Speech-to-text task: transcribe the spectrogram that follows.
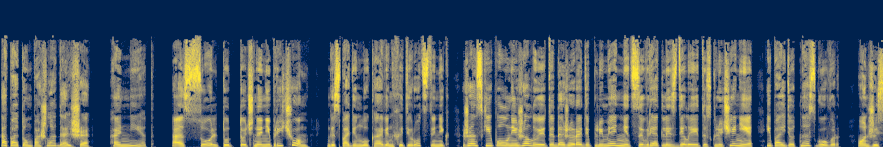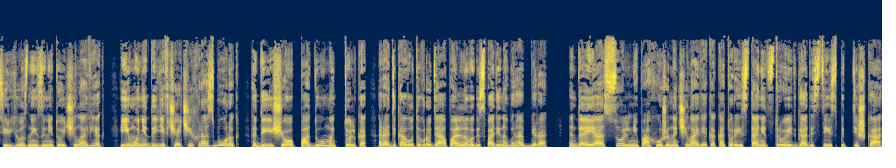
а потом пошла дальше. А нет, а соль тут точно ни при чем. Господин Лукавин, хоть и родственник, женский пол не жалует и даже ради племянницы вряд ли сделает исключение и пойдет на сговор. Он же серьезный и занятой человек, ему не до девчачьих разборок, да еще подумать только ради кого-то вроде опального господина Браббера. Да и Ассоль не похожа на человека, который станет строить гадости из-под тишка.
